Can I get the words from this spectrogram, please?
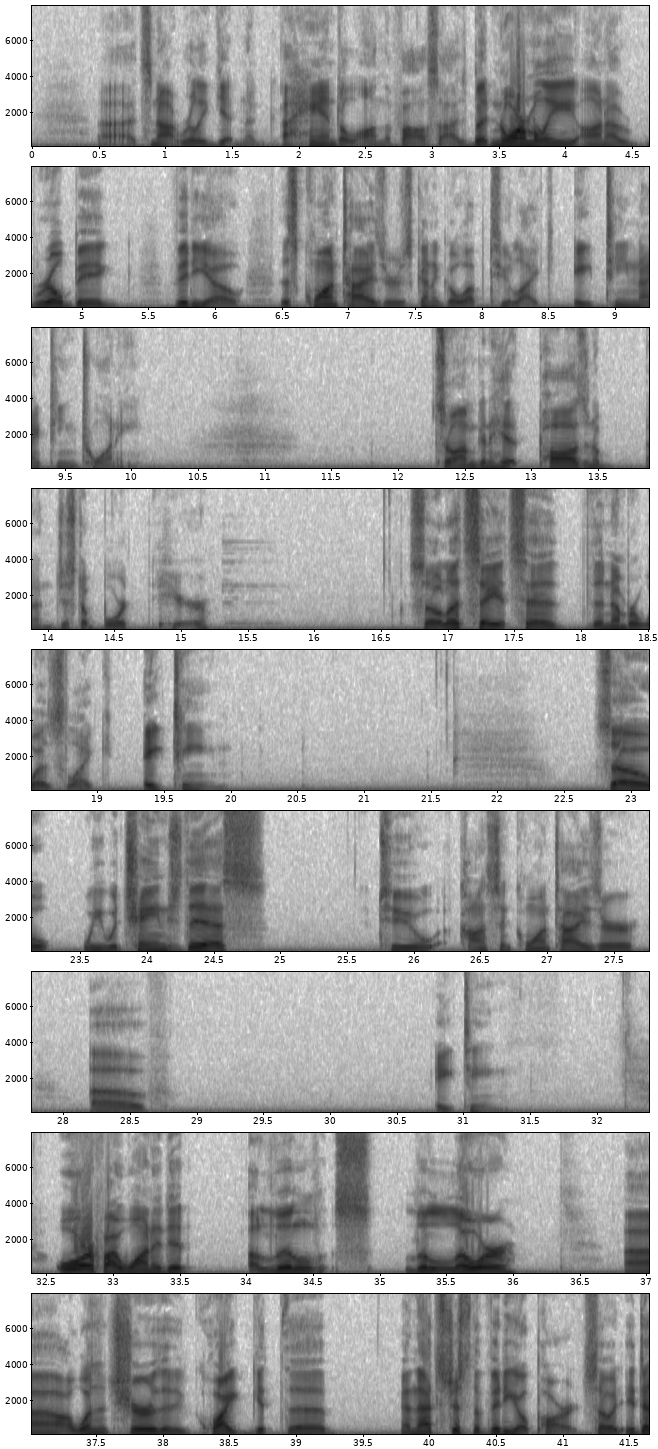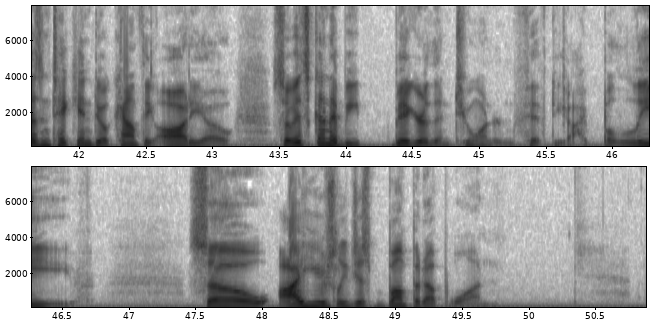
Uh, it's not really getting a, a, handle on the file size. But normally on a real big video, this quantizer is going to go up to like 18, 19, 20. So I'm going to hit pause and, and just abort here. So let's say it said the number was like 18. So we would change this to a constant quantizer of 18. Or if I wanted it a little little lower, uh, I wasn't sure that it'd quite get the and that's just the video part. So it, it doesn't take into account the audio. So it's going to be bigger than 250, I believe. So I usually just bump it up one.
